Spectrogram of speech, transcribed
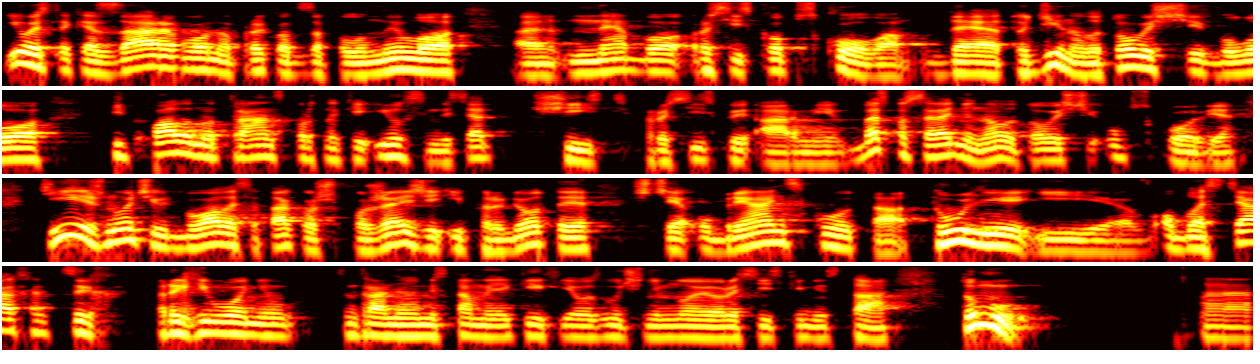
і ось таке зарево, наприклад, заполонило е, небо російського Пскова, де тоді на литовищі було підпалено транспортники Іл-76 російської армії безпосередньо на литовищі у Пскові. Тієї ж ночі відбувалися також пожежі і прильоти ще у Брянську та Тулі, і в областях цих регіонів, центральними містами яких є озвучені мною російські міста. Тому е,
